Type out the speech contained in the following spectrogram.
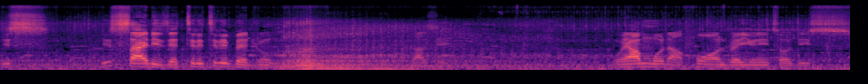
this this side is a three three bedroom. You can see. We have more than 400 units of this.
